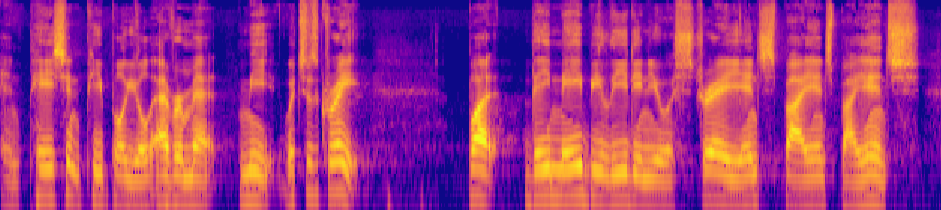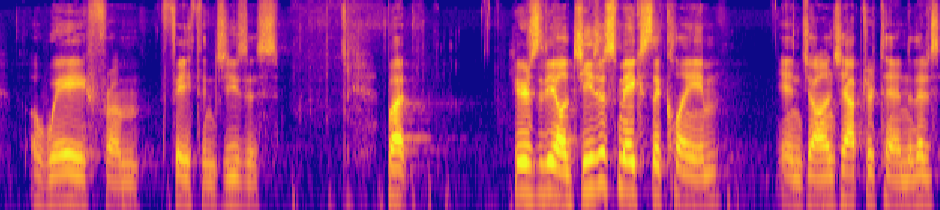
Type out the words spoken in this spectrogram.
and patient people you'll ever met, meet, which is great. But they may be leading you astray inch by inch by inch away from faith in Jesus. But here's the deal Jesus makes the claim in John chapter 10 that it's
